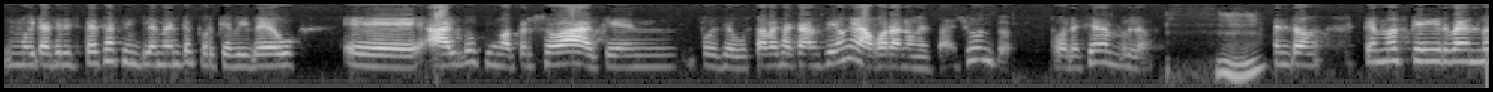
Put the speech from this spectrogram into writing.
moita tristeza simplemente porque viveu eh, algo cunha persoa a quen pois, lle gustaba esa canción e agora non están xuntos, por exemplo. Uh -huh. Entón, temos que ir vendo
